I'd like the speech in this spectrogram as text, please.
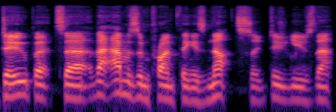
do. But uh, that Amazon Prime thing is nuts, so do use that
